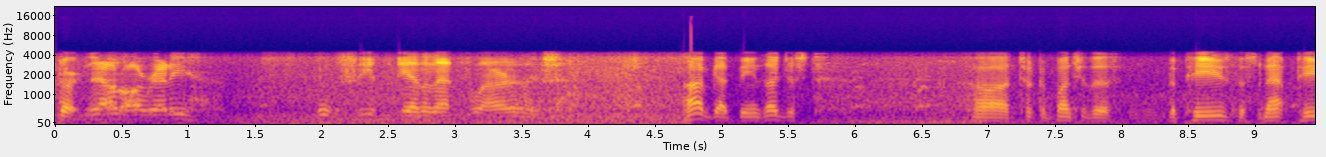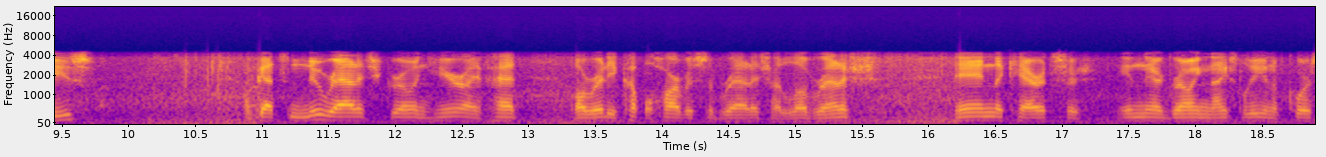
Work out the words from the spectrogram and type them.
Starting out already. You can see at the end of that flower. There's. I've got beans. I just uh, took a bunch of the the peas, the snap peas. I've got some new radish growing here. I've had already a couple harvests of radish. I love radish. And the carrots are in there growing nicely. And of course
